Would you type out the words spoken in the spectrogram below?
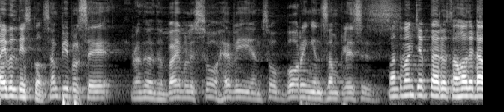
బైబిల్ తీసుకో Some people say, Brother, the Bible is so heavy and so boring in some places. కొంతమంది చెప్తారు సహోదరుడా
